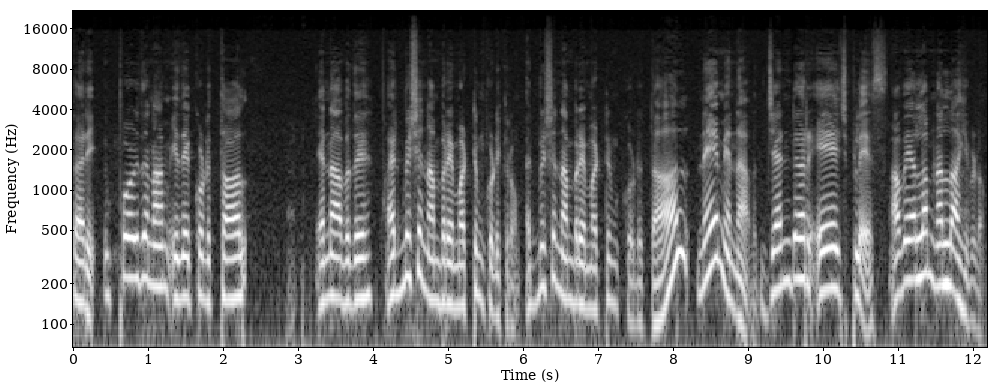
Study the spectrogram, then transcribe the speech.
சரி இப்பொழுது நாம் இதை கொடுத்தால் என்ன ஆகுது அட்மிஷன் நம்பரை மட்டும் கொடுக்கிறோம். அட்மிஷன் நம்பரை மட்டும் கொடுத்தால் நேம் என்ன ஆகுது ஜெண்டர் ஏஜ் பிளேஸ் அவையெல்லாம் நல்லாகிவிடும்.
